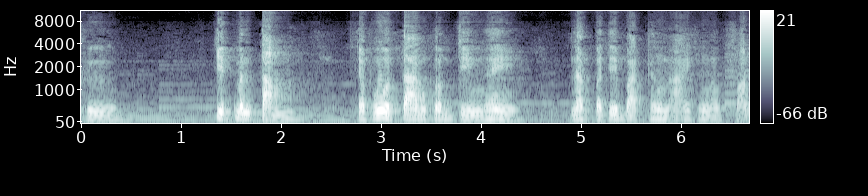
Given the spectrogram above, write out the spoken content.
คือ จิตมันต่ำจะพูดตามความจริงให้นักปฏิบัติทั้งหลายของเราฟัง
